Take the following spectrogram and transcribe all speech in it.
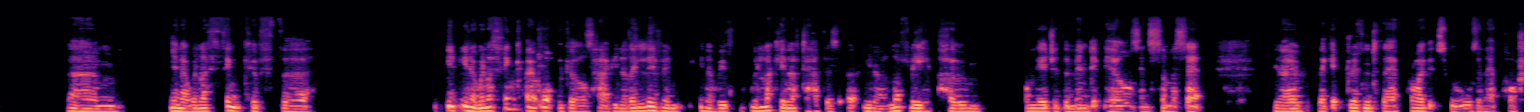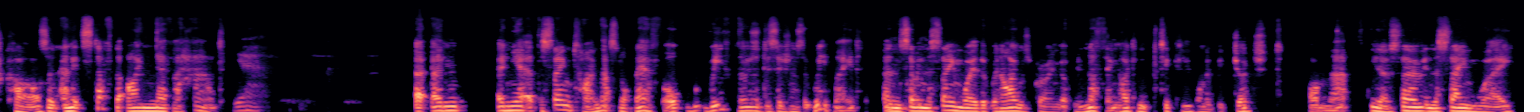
Um, you know, when I think of the, you know, when I think about what the girls have, you know, they live in, you know, we are lucky enough to have this, uh, you know, lovely home on the edge of the Mendip Hills in Somerset. You know, they get driven to their private schools in their posh cars, and, and it's stuff that I never had. Yeah. Uh, and and yet at the same time, that's not their fault. We've those are decisions that we've made. And so, in the same way that when I was growing up with nothing, I didn't particularly want to be judged on that. You know, so in the same way,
